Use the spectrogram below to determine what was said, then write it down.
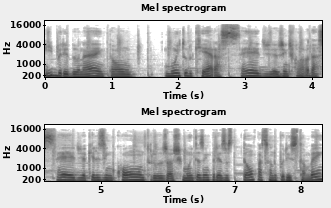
híbrido, né? Então, muito do que era a sede, a gente falava da sede, aqueles encontros, acho que muitas empresas estão passando por isso também.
